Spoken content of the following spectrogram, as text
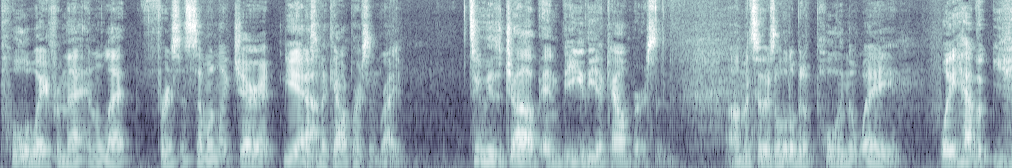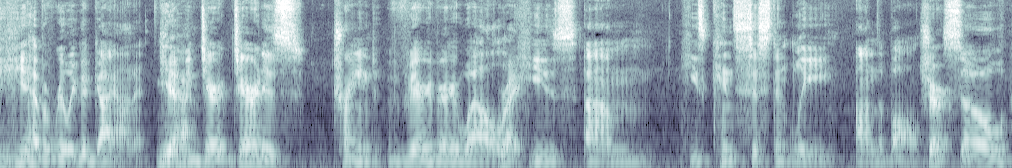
pull away from that and let, for instance, someone like Jarrett, Yeah. who's an account person, right do his job and be the account person, um, and so there's a little bit of pulling away. well you have a you have a really good guy on it Yeah. I mean Jared Jared is trained very very well Right. he's um he's consistently on the ball Sure. so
